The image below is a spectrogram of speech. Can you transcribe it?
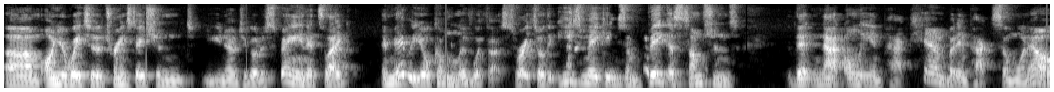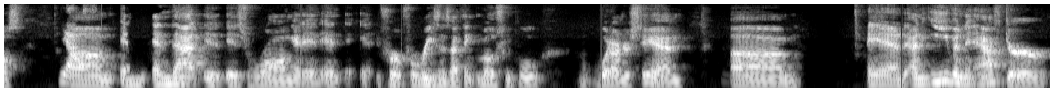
um, on your way to the train station you know to go to Spain. It's like and maybe you'll come live with us right? So he's making some big assumptions that not only impact him but impact someone else. Yes. um, and and that is, is wrong, and, and, and for for reasons I think most people would understand. Um, and and even after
